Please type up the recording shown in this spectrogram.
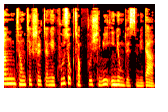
국방정책실장의 구속 적부심이 인용됐습니다.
